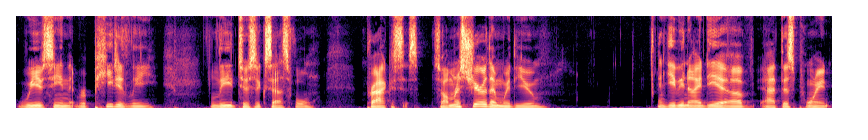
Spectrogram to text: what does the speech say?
we've seen that repeatedly lead to successful practices. So I'm going to share them with you and give you an idea of at this point,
